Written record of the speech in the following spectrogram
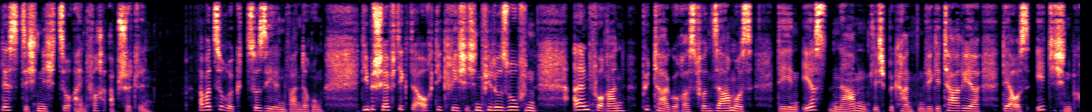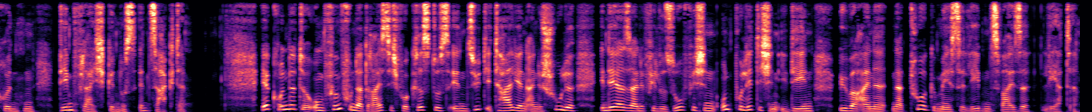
lässt sich nicht so einfach abschütteln. Aber zurück zur Seelenwanderung. Die beschäftigte auch die griechischen Philosophen, allen voran Pythagoras von Samos, den ersten namentlich bekannten Vegetarier, der aus ethischen Gründen dem Fleischgenuss entsagte. Er gründete um 530 vor Christus in Süditalien eine Schule, in der er seine philosophischen und politischen Ideen über eine naturgemäße Lebensweise lehrte.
